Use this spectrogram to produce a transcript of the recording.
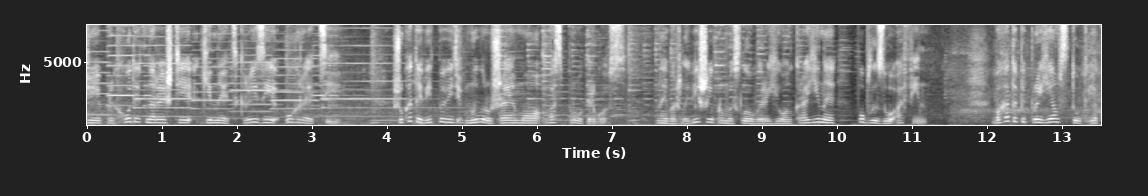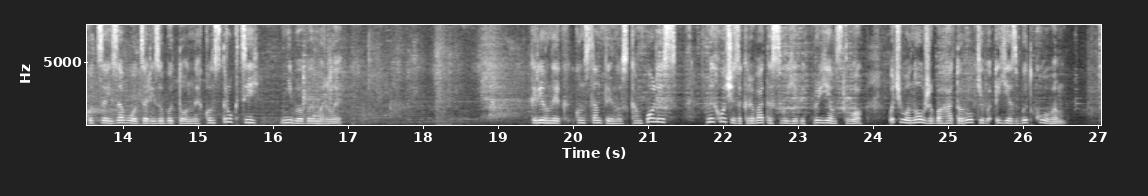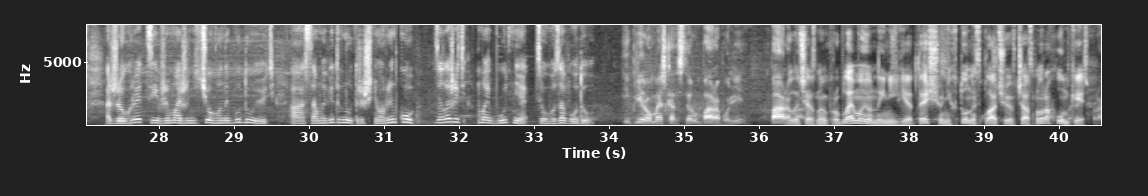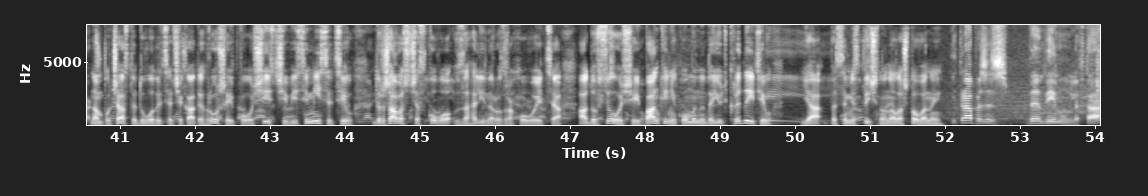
Чи приходить нарешті кінець кризі у Греції? Шукати відповідь ми вирушаємо в Аспропіргос, найважливіший промисловий регіон країни поблизу Афін. Багато підприємств тут, як оцей завод залізобетонних конструкцій, ніби вимерли. Керівник Константинос Камполіс не хоче закривати своє підприємство, хоч воно вже багато років є збитковим. Адже у Греції вже майже нічого не будують, а саме від внутрішнього ринку залежить майбутнє цього заводу. І параболі. Величезною проблемою нині є те, що ніхто не сплачує вчасно рахунки. Нам почасти доводиться чекати грошей по 6 чи 8 місяців. Держава ж частково взагалі не розраховується. А до всього ще й банки нікому не дають кредитів. Я песимістично налаштований. І трапези левта.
